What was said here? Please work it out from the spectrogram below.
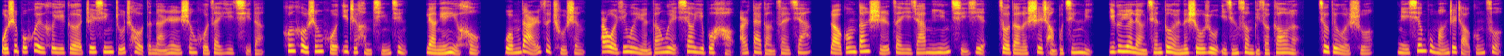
我是不会和一个追星逐丑的男人生活在一起的。婚后生活一直很平静。两年以后，我们的儿子出生，而我因为原单位效益不好而待岗在家。老公当时在一家民营企业做到了市场部经理，一个月两千多元的收入已经算比较高了，就对我说：“你先不忙着找工作，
